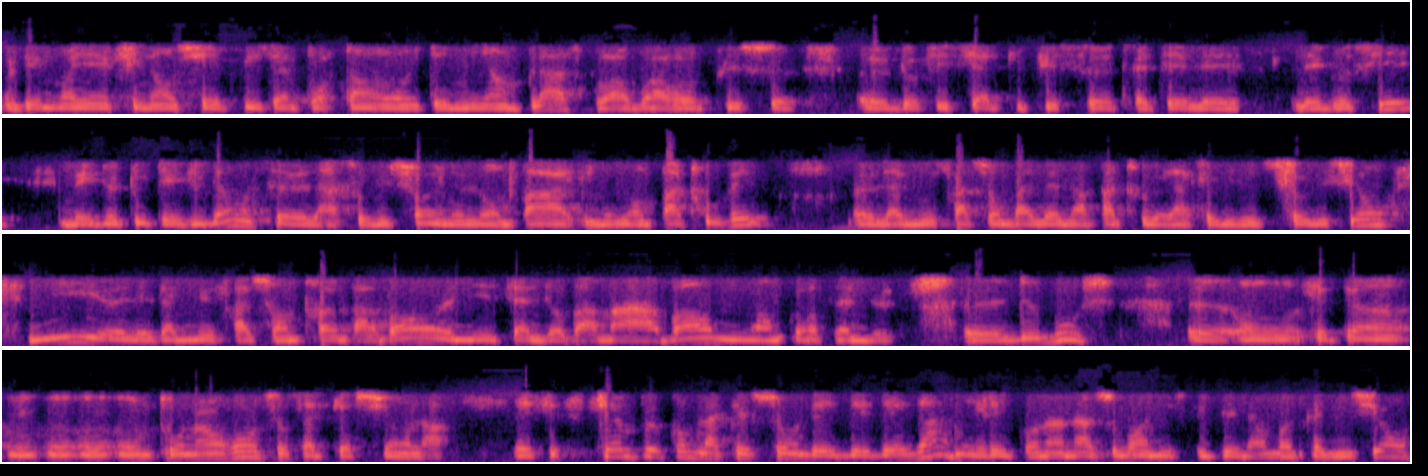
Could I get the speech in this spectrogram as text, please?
des moyens financiers plus importants ont été mis en place pour avoir plus euh, d'officiels qui puissent traiter les, les dossiers. Mais de toute évidence, euh, la solution, ils ne l'ont pas, ils ne l'ont pas trouvée. Euh, L'administration Biden n'a pas trouvé la solu- solution, ni euh, les administrations Trump avant, ni celle d'Obama avant, ni encore celle de, euh, de Bush. Euh, on, un, on, on- tourne en rond sur cette question-là. C'est un peu comme la question des, des, des armes, Eric, on en a souvent discuté dans votre émission.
